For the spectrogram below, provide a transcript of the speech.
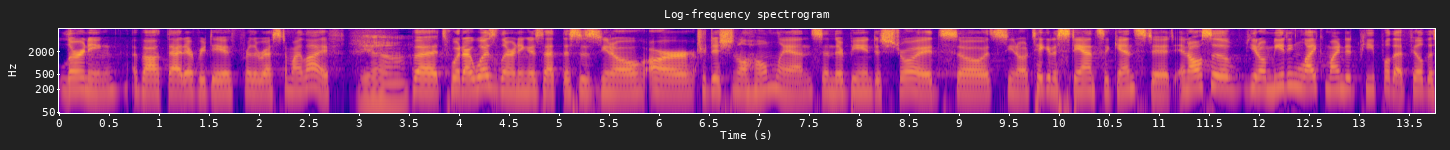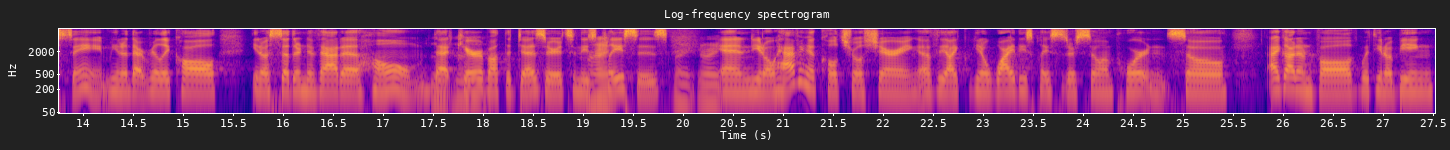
learning about that every day for the rest of my life. Yeah. But what I was learning is that this is, you know, our traditional homelands and they're being destroyed. So it's, you know, taking a stance against it and also, you know, meeting like minded people that feel the same, you know, that really call, you know, Southern Nevada home, that mm-hmm. care about the deserts and these Right. places. Right, right. And, you know, having a cultural sharing of like, you know, why these places are so important. So I got involved with, you know, being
